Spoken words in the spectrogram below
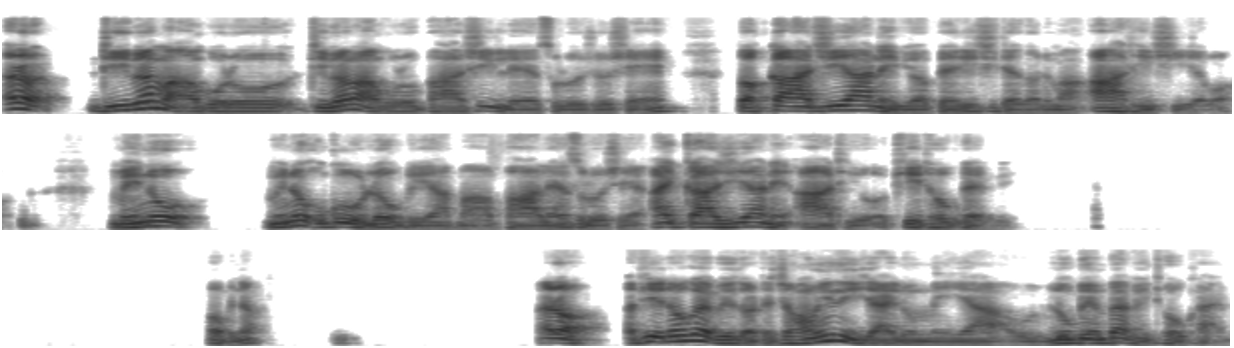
အဲ့တော့ဒီဘက်မှာအကိုတို့ဒီဘက်မှာအကိုတို့ဘာရှိလဲဆိုလို့ရှိရင်သူကကာကြီးကနေပြီးတော့ဘယ်ထိရှိလဲဆိုတော့ဒီမှာ R ထိရှိရပေါ့မင်းတို့မင်းတို့အကိုကိုလုပ်ပေးရမှာဘာလဲဆိုလို့ရှိရင်အဲ့ကာကြီးကနေ R ထိကိုအဖြေထုတ်ခဲ့ပြီဟုတ်ပြီနော်အဲ့တော့အဖြေထုတ်ခဲ့ပြီဆိုတော့တကြောင်ရင်းစီရိုက်လို့မရဘူးလူပင်ပတ်ပြီးထုတ်ခိုင်း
